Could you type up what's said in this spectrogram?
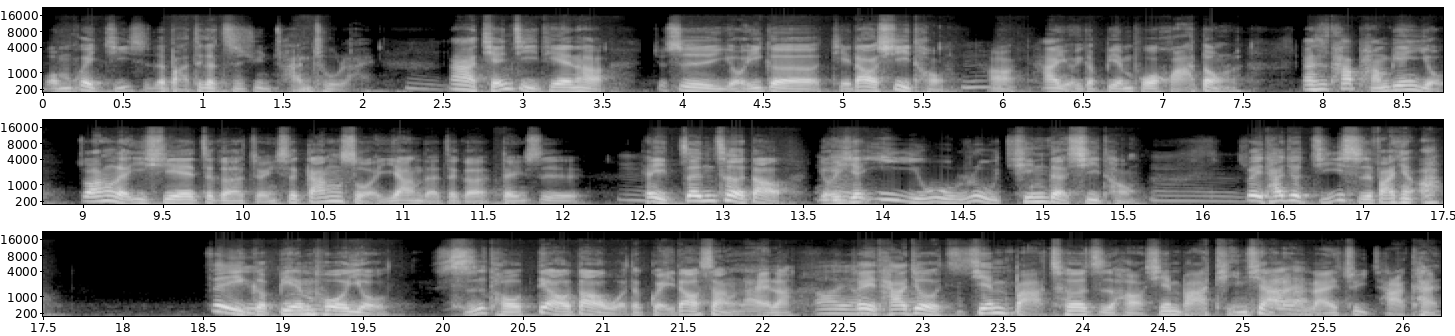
我们会及时的把这个资讯传出来。那前几天哈，就是有一个铁道系统啊，它有一个边坡滑动了。但是它旁边有装了一些这个等于是钢索一样的这个，等于是可以侦测到有一些异物入侵的系统，所以他就及时发现啊，这个边坡有石头掉到我的轨道上来了，所以他就先把车子哈先把它停下来来去查看，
